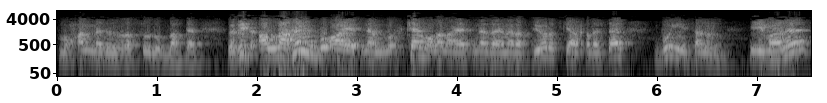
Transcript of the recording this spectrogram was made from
Muhammedun Resulullah der. Ve biz Allah'ın bu ayetine, muhkem olan ayetine dayanarak diyoruz ki arkadaşlar bu insanın imanı,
